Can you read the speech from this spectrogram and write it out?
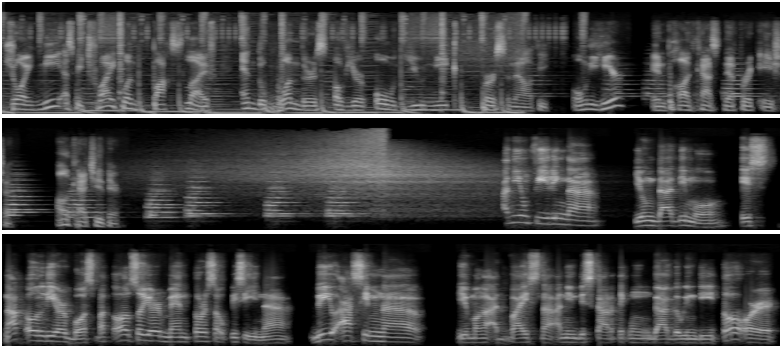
Join me as we try to unbox life and the wonders of your own unique personality. Only here in Podcast Network Asia. I'll catch you there. Ano yung feeling na yung daddy mo is not only your boss but also your mentor sa opisina? Do you ask him na yung mga advice na anong diskarte kung gagawin dito or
